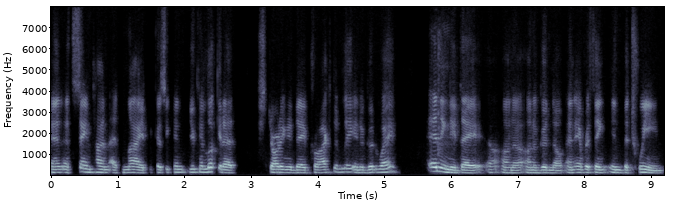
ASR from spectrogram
and at the same time at night because you can you can look at it starting the day proactively in a good way ending the day uh, on a, on a good note and everything in between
